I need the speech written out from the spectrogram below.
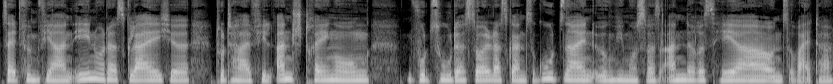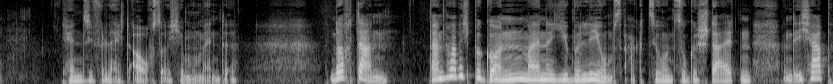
seit fünf Jahren eh nur das Gleiche, total viel Anstrengung, wozu das soll das Ganze gut sein, irgendwie muss was anderes her und so weiter. Kennen Sie vielleicht auch solche Momente. Doch dann, dann habe ich begonnen, meine Jubiläumsaktion zu gestalten und ich habe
